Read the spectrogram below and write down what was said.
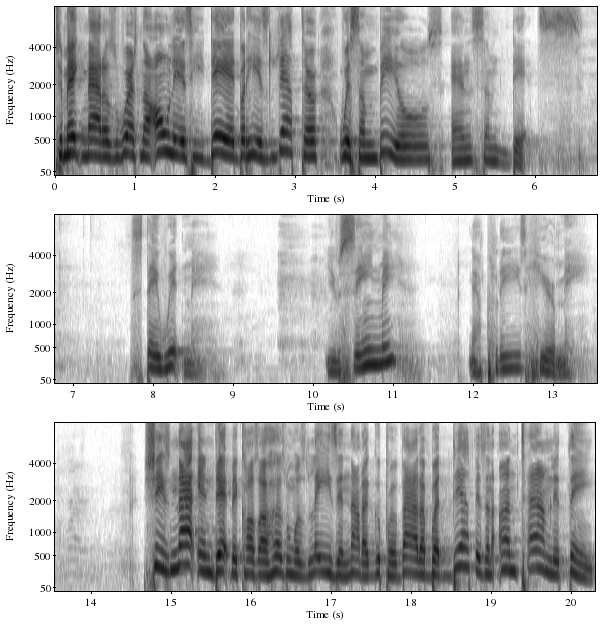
To make matters worse, not only is he dead, but he has left her with some bills and some debts. Stay with me. You've seen me. Now, please hear me. She's not in debt because her husband was lazy and not a good provider, but death is an untimely thing.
